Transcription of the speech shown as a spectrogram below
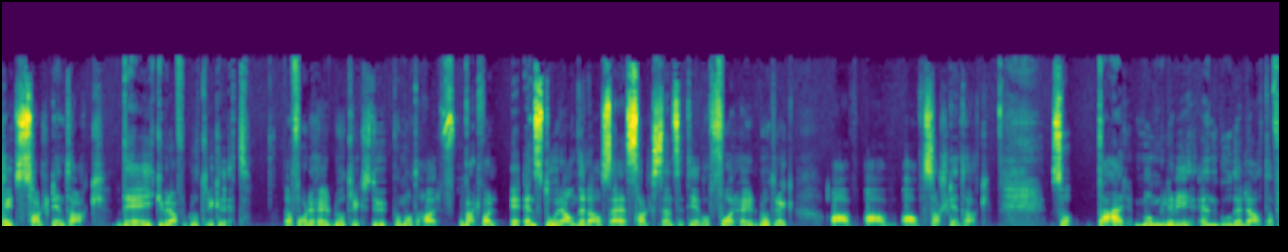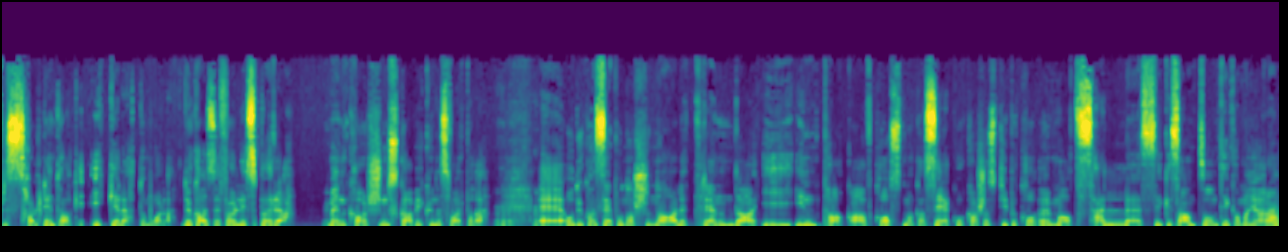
høyt saltinntak det er ikke bra for blodtrykket ditt. Da får du høyere blodtrykk hvis du på en måte har I hvert fall en stor andel av oss er saltsensitive og får høyere blodtrykk av, av, av saltinntak. Så der mangler vi en god del data. For saltinntak er ikke lett å måle. Du kan selvfølgelig spørre. Men hvordan skal vi kunne svare på det? Eh, og du kan se på nasjonale trender i inntak av kost. Man kan se hvor, hva slags type eh, mat selges. ikke sant? Sånne ting kan man gjøre.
